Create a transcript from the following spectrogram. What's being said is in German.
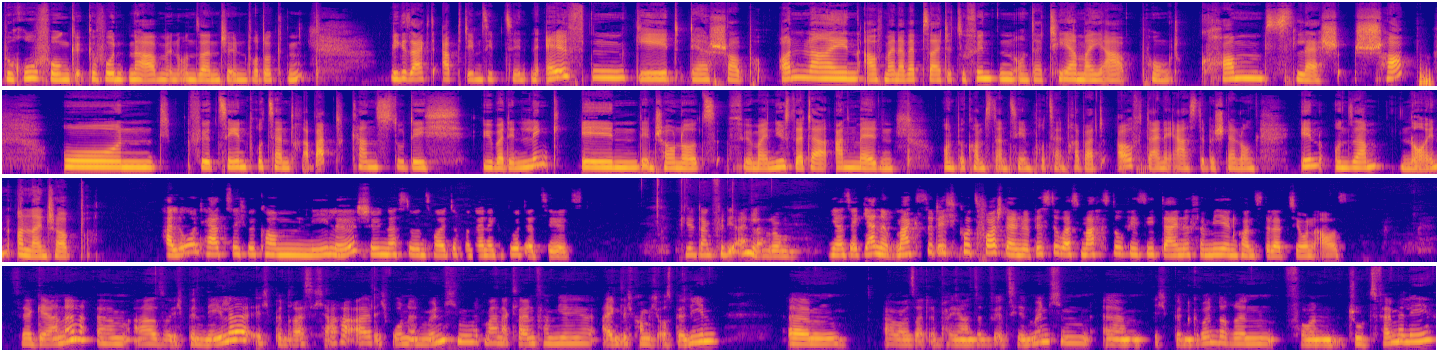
Berufung gefunden haben in unseren schönen Produkten. Wie gesagt, ab dem 17.11. geht der Shop online auf meiner Webseite zu finden unter theamaya.com slash shop und für 10% Rabatt kannst du dich über den Link in den Show Notes für mein Newsletter anmelden und bekommst dann 10% Rabatt auf deine erste Bestellung in unserem neuen Online-Shop. Hallo und herzlich willkommen, Nele. Schön, dass du uns heute von deiner Geburt erzählst. Vielen Dank für die Einladung. Ja, sehr gerne. Magst du dich kurz vorstellen? Wer bist du? Was machst du? Wie sieht deine Familienkonstellation aus? Sehr gerne. Ähm, also ich bin Nele, ich bin 30 Jahre alt, ich wohne in München mit meiner kleinen Familie. Eigentlich komme ich aus Berlin. Ähm, aber seit ein paar Jahren sind wir jetzt hier in München. Ähm, ich bin Gründerin von Jude's Family,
